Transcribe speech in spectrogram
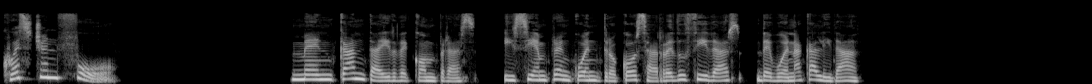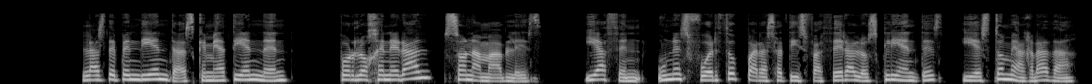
Question 4. Me encanta ir de compras y siempre encuentro cosas reducidas de buena calidad. Las dependientas que me atienden, por lo general, son amables y hacen un esfuerzo para satisfacer a los clientes y esto me agrada.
